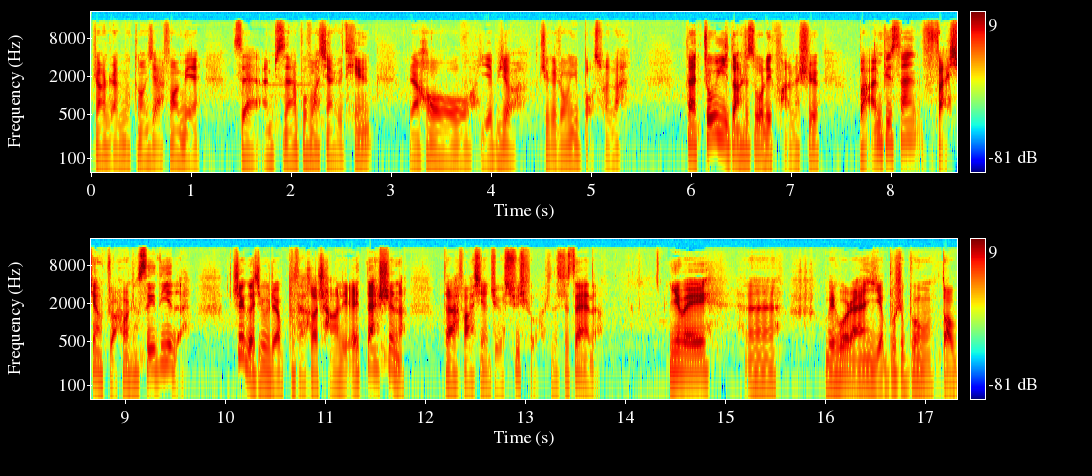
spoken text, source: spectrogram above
让人们更加方便在 MP3 播放线上听，然后也比较这个容易保存吧。但周易当时做了一款呢，是把 MP3 反向转换成 CD 的，这个就有点不太合常理。哎，但是呢，大家发现这个需求真的是在的，因为嗯，美国人也不是不用盗，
